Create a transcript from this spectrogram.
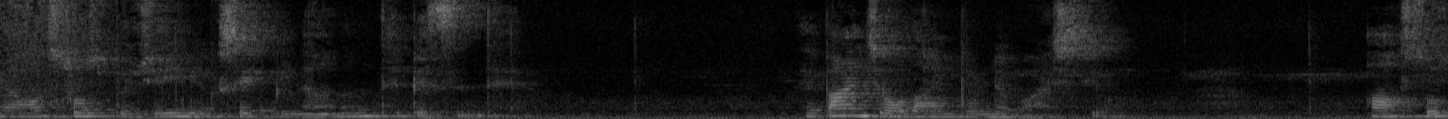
Ve Ağustos böceği yüksek binanın tepesinde. Ve bence olay burada başlıyor. Ağustos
